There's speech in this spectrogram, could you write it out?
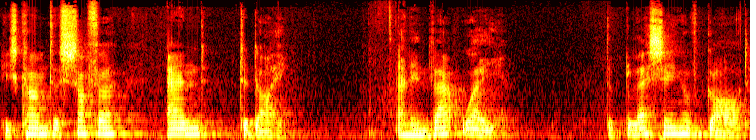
He's come to suffer and to die. And in that way, the blessing of God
